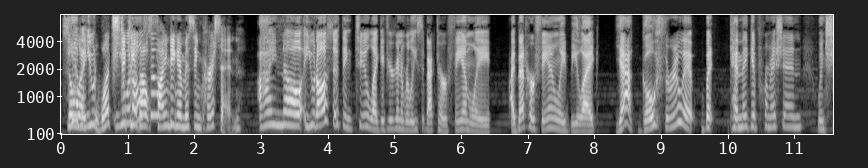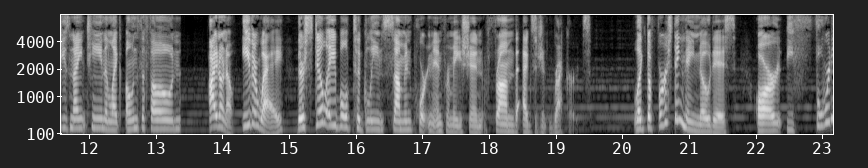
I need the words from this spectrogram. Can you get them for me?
So, Yeah, like, would- what's sticky about also- finding a missing person? I know. You would also think, too, like if you're going to release it back to her family, I bet her family would be like, yeah, go through it. But can they give permission when she's 19 and like owns the phone? I don't know. Either way, they're still able to glean some important information from the exigent records. Like the first thing they notice are the 40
